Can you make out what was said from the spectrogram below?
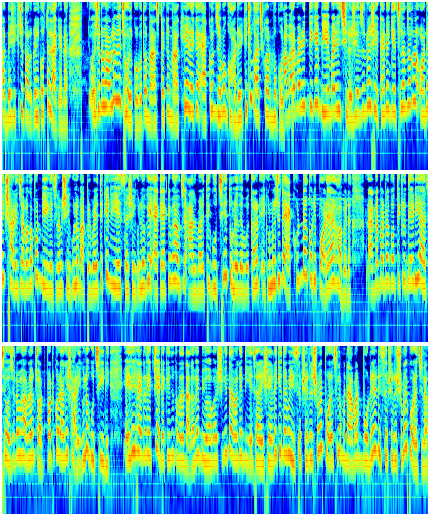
আর বেশি কিছু তরকারি করতে লাগে না। ওই জন্য ভাবলাম যে ঝোল করব। তো মাছটাকে মাখিয়ে রেখে এখন যাব ঘরের কিছু কাজকর্ম করব আবার বাড়ির দিকে বিয়ে বাড়ি ছিল সেই জন্য সেখানে গেছিলাম, যখন অনেক শাড়ি জামা কাপড় নিয়ে গেছিলাম, সেগুলো বাপের বাড়ি থেকে নিয়ে এসে সেগুলোকে একে একে ভাবছি আলমারিতে গুছিয়ে তুলে দেবো। কারণ এগুলো যদি এখন না করি, পরে আর হবে না। রান্না বান্না করতে একটু দেরি আছে, ওই জন্য ভাবলাম চটপট করে আগে শাড়িগুলো গুছিয়ে নিই। এই যে শাড়িটা দেখছ, এটা কিন্তু তোমাদের দাদাভাই বিবাহবার্ষিকীতে আমাকে দিয়েছে। আর এই শাড়িটা কিন্তু আমি রিসেপশনের সময় পরেছিলাম মানে আমার বোনের রিসেপশনের সময় পরেছিলাম।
